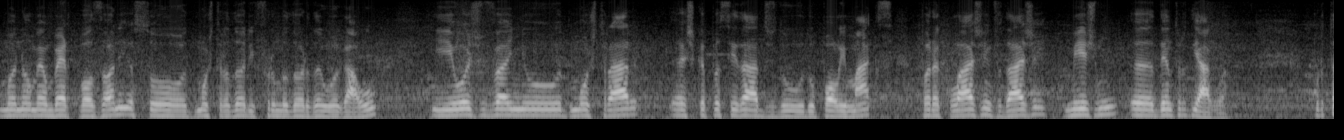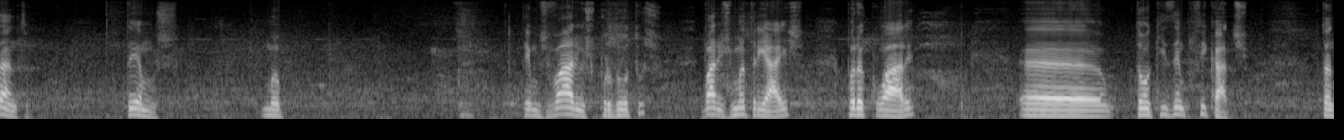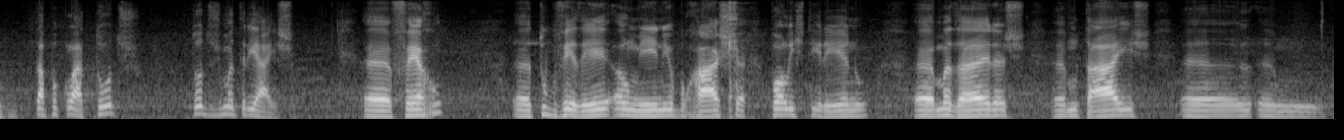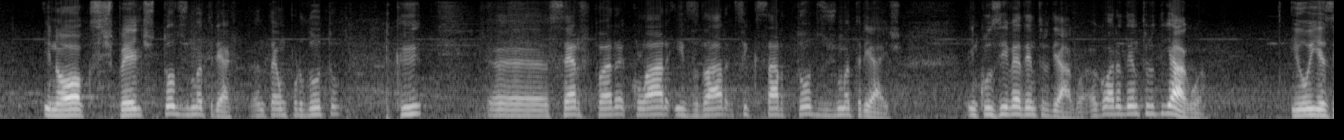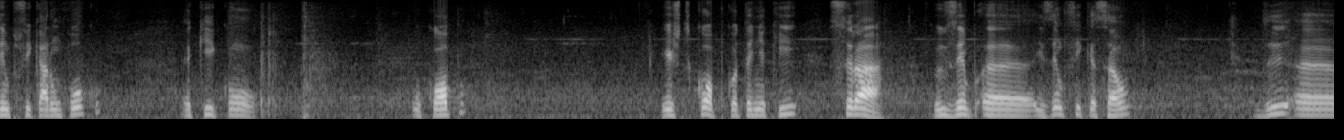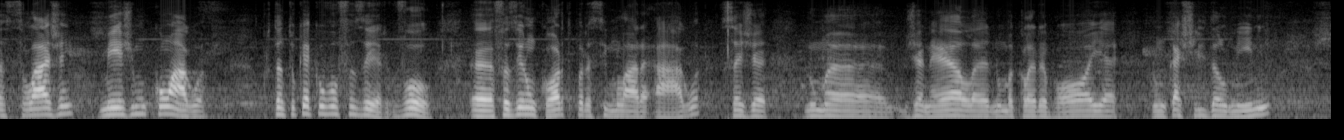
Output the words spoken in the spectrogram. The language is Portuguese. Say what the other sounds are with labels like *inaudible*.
o meu nome é Humberto Bolzoni, eu sou demonstrador e formador da UHU e hoje venho demonstrar as capacidades do, do Polymax para colagem, vedagem, mesmo uh, dentro de água. Portanto, temos, uma, temos vários produtos, vários materiais para colar, uh, estão aqui exemplificados. Portanto, dá para colar todos, todos os materiais. Uh, ferro, uh, tubo VD, alumínio, borracha, polistireno, uh, madeiras, metais, inox, espelhos, todos os materiais. Portanto, é um produto que serve para colar e vedar, fixar todos os materiais, inclusive é dentro de água. Agora, dentro de água, eu ia exemplificar um pouco, aqui com o copo. Este copo que eu tenho aqui será a exemplificação de uh, selagem mesmo com água. Portanto, o que é que eu vou fazer? Vou uh, fazer um corte para simular a água, seja numa janela, numa claraboia, num caixilho de alumínio.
